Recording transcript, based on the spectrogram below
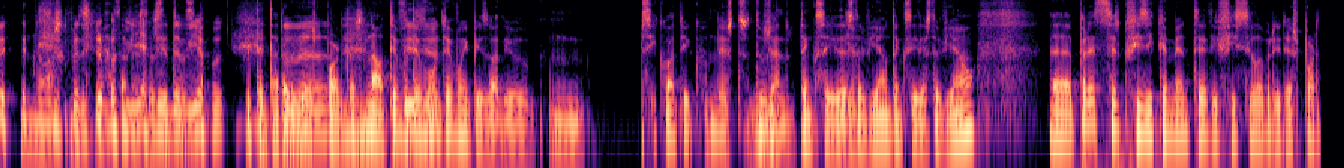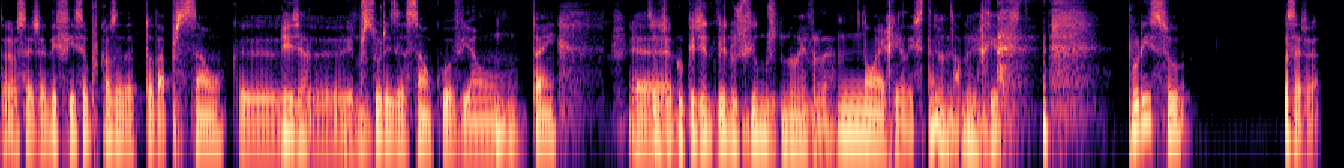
não acho que Fazer uma viagem de avião. E tentar toda- abrir as portas. Não, teve, teve, um, teve um episódio hum, psicótico destes, do género. Tem que sair deste avião, tem que sair deste avião. Uh, parece ser que fisicamente é difícil abrir as portas, ou seja, é difícil por causa de toda a pressão que uh, a pressurização que o avião tem. Ou Uh, seja, o que a gente vê nos filmes não é verdade. não é realista. Não, não. não é realista. Por isso, ou seja,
